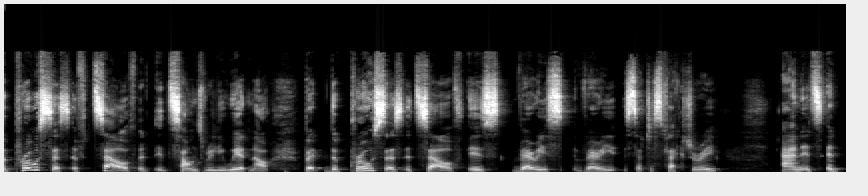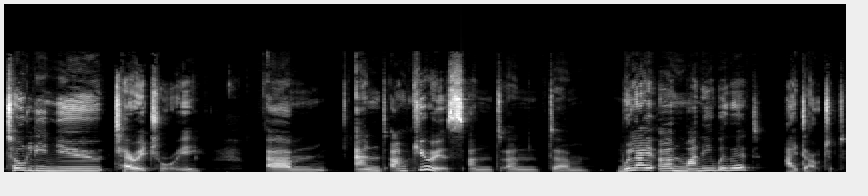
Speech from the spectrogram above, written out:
The process itself it, it sounds really weird now but the process itself is very very satisfactory. And it's a totally new territory. Um and i'm curious. And and um will i earn money with it I doubt it.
